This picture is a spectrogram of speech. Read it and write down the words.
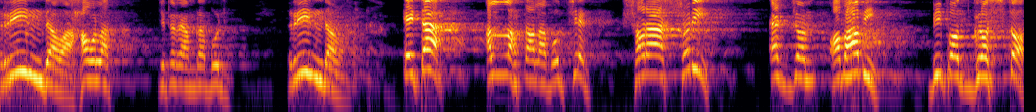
ঋণ দেওয়া হাওলাত। যেটা আমরা বলি ঋণ দেওয়া। এটা আল্লাহ তালা বলছেন, সরাসরি একজন অভাবী, বিপদগ্রস্ত,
